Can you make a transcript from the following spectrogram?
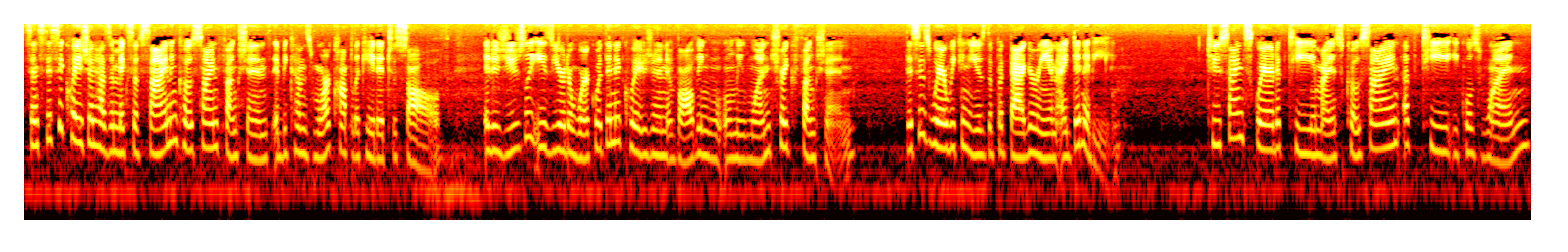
Since this equation has a mix of sine and cosine functions, it becomes more complicated to solve. It is usually easier to work with an equation involving only one trig function. This is where we can use the Pythagorean identity. 2 sine squared of t minus cosine of t equals 1,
